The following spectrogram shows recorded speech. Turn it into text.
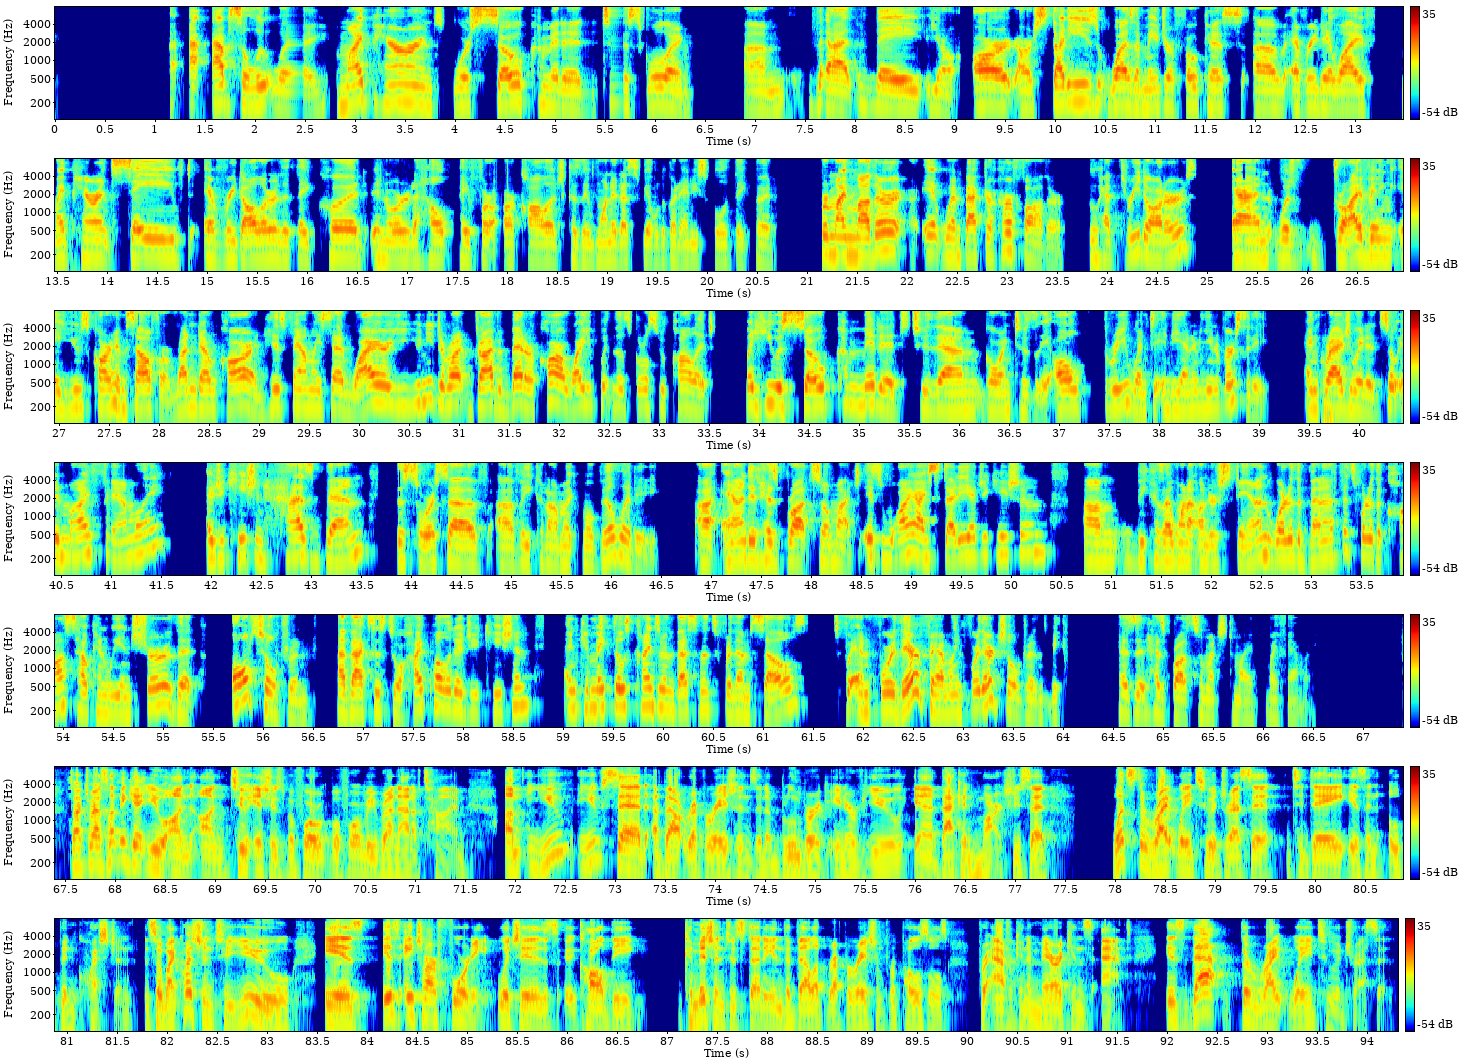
A- absolutely. My parents were so committed to schooling um, that they, you know, our our studies was a major focus of everyday life my parents saved every dollar that they could in order to help pay for our college because they wanted us to be able to go to any school that they could. For my mother, it went back to her father, who had three daughters and was driving a used car himself, a rundown car. And his family said, Why are you, you need to drive a better car. Why are you putting those girls through college? But he was so committed to them going to, they all three went to Indiana University and mm. graduated. So in my family, education has been the source of, of economic mobility. Uh, and it has brought so much. It's why I study education um, because I want to understand what are the benefits, what are the costs, how can we ensure that all children have access to a high quality education and can make those kinds of investments for themselves and for their family and for their children because it has brought so much to my, my family. Dr. Rouse, let me get you on, on two issues before, before we run out of time. Um, you you've said about reparations in a Bloomberg interview in, back in March. You said, "What's the right way to address it today is an open question." And so my question to you is: Is HR 40, which is uh, called the Commission to Study and Develop Reparation Proposals for African Americans Act, is that the right way to address it?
